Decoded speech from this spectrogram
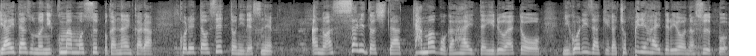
焼いたその肉まんもスープがないから、これとセットにですね、あの、あっさりとした卵が入っている、あと、濁り酒がちょっぴり入ってるようなスープ、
